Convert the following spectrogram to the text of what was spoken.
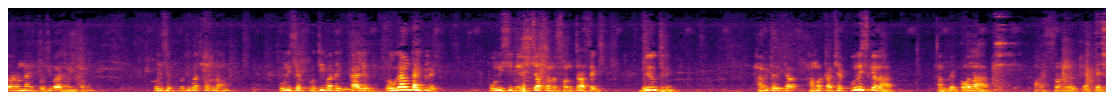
তোর অন্যায় প্রতিবাদ আমি করো পুলিশের প্রতিবাদ করলাম। পুলিশের প্রতিবাদে কালের প্রোগ্রাম থাকলে পুলিশি নির্যাতন সন্ত্রাসের বিরুদ্ধে। আমি তো এটা আমার কাছে পুলিশ গেলা, আমাকে কহলা পার্সোনাল অ্যাটাক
